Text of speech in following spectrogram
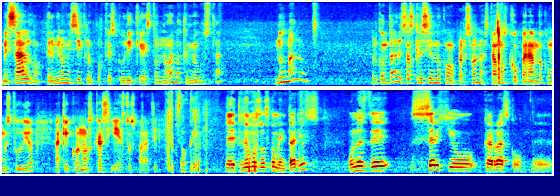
me salgo, termino mi ciclo porque descubrí que esto no es lo que me gusta, no es malo. Al contrario, estás creciendo como persona, estamos cooperando como estudio a que conozcas si esto es para ti. Ok. Eh, tenemos dos comentarios. Uno es de Sergio Carrasco. Eh,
